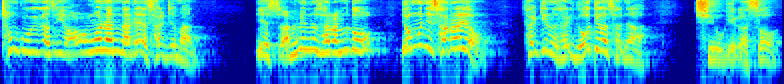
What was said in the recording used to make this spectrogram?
천국에 가서 영원한 나라에 살지만 예수 안 믿는 사람도 영원히 살아요. 살기는 살기 어디가 사냐? 지옥에 가서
